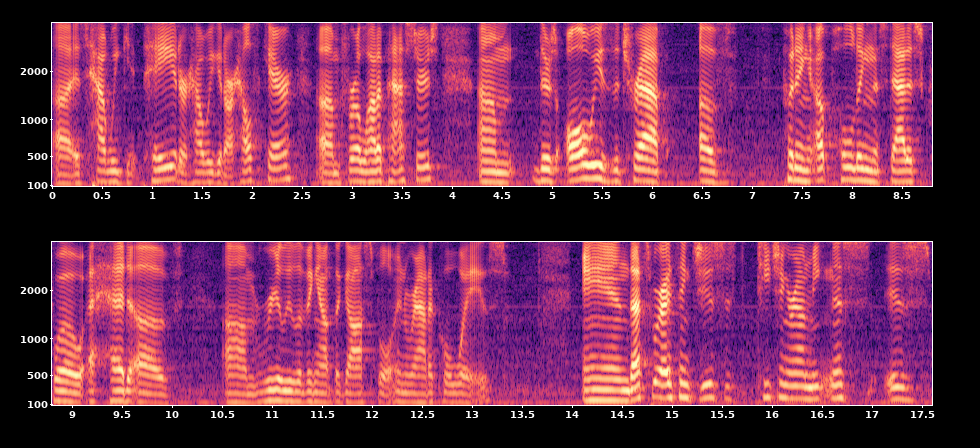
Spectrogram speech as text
uh, is how we get paid or how we get our health care um, for a lot of pastors. Um, there's always the trap of putting upholding the status quo ahead of um, really living out the gospel in radical ways. And that's where I think Jesus' teaching around meekness is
